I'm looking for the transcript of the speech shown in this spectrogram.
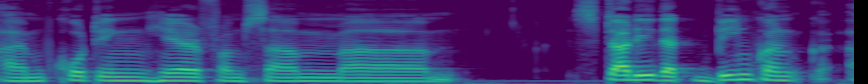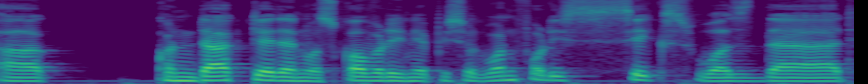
I'm quoting here from some um, study that Bing con- uh, conducted and was covered in episode 146 was that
